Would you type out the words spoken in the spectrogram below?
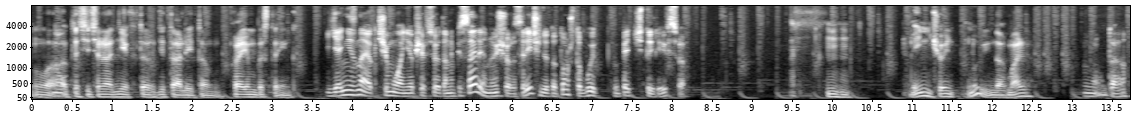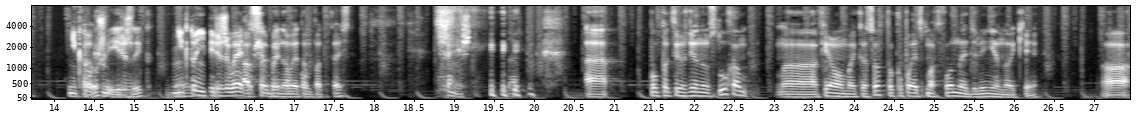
Ну, ну, относительно некоторых деталей там про MB Я не знаю, к чему они вообще все это написали, но еще раз, речь идет о том, что будет 5.4 и все. Угу. И ничего, ну и нормально. Ну да. Никто Хороший язык. Никто да. не переживает. Особенно в этом подкасте. Конечно. А по подтвержденным слухам, а, фирма Microsoft покупает смартфонное отделение Nokia. А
